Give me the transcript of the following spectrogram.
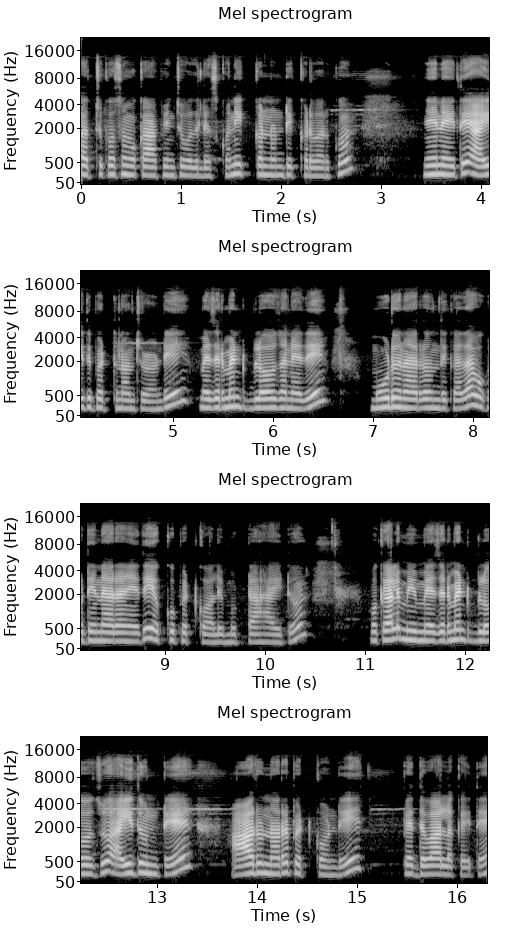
ఖర్చు కోసం ఒక హాఫ్ ఇంచు వదిలేసుకొని ఇక్కడ నుండి ఇక్కడ వరకు నేనైతే ఐదు పెడుతున్నాను చూడండి. మెజర్మెంట్ బ్లౌజ్ అనేది మూడున్నర ఉంది కదా ఒకటిన్నర అనేది ఎక్కువ పెట్టుకోవాలి బుట్ట హైటు. ఒకవేళ మీ మెజర్మెంట్ బ్లౌజు ఐదు ఉంటే ఆరున్నర పెట్టుకోండి పెద్దవాళ్ళకైతే.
